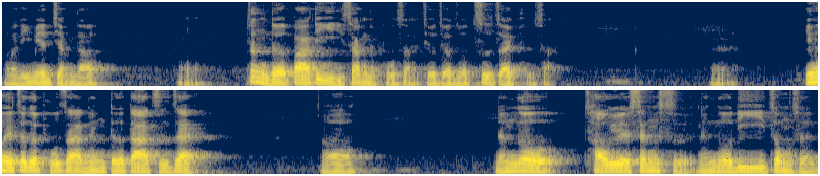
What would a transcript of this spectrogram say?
那么里面讲到，哦，正得八地以上的菩萨就叫做自在菩萨，嗯，因为这个菩萨能得大自在，哦，能够超越生死，能够利益众生，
